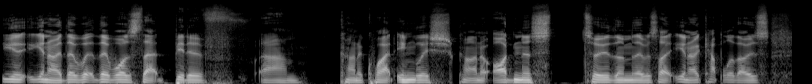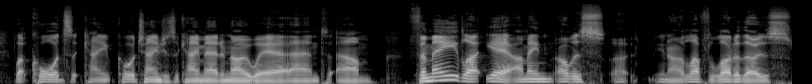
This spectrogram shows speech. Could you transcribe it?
you you know there were, there was that bit of um kind of quite English kind of oddness to them. There was like you know a couple of those like chords that came chord changes that came out of nowhere, and um, for me, like yeah, I mean, I was uh, you know I loved a lot of those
